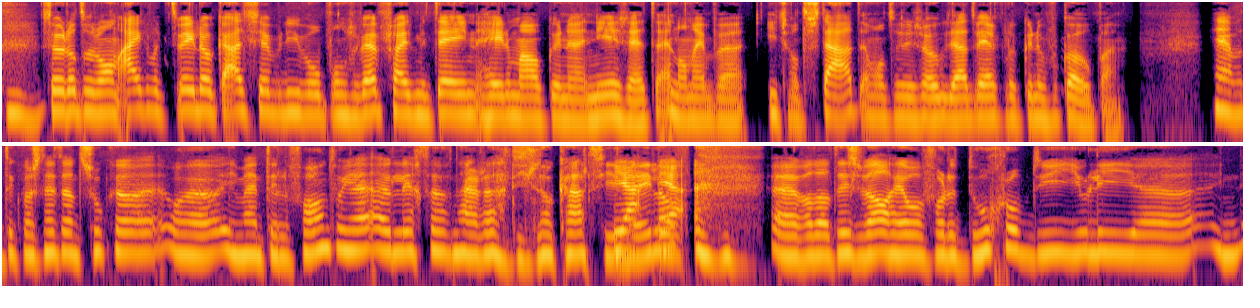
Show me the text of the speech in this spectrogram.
Mm. Zodat we dan eigenlijk twee locaties hebben die we op onze website meteen helemaal kunnen neerzetten. En dan hebben we iets wat staat en wat we dus ook daadwerkelijk kunnen verkopen. Ja, want ik was net aan het zoeken uh, in mijn telefoon toen jij uitlegde naar uh, die locatie in ja, Nederland. Ja. Uh, want dat is wel heel voor de doelgroep die jullie in,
